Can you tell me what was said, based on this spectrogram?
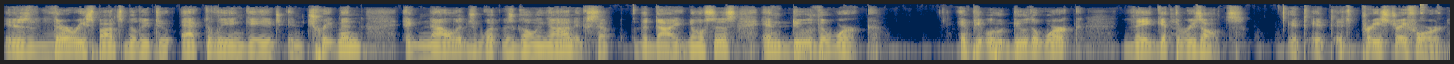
it is their responsibility to actively engage in treatment, acknowledge what is going on, accept the diagnosis, and do the work. And people who do the work, they get the results. It, it, it's pretty straightforward.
